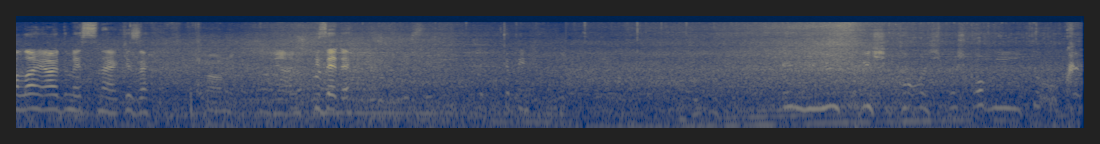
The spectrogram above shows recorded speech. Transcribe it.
Allah yardım etsin herkese. Amin. Yani bize de. Yapayım. En büyük Beşiktaş. Başka büyük yok.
